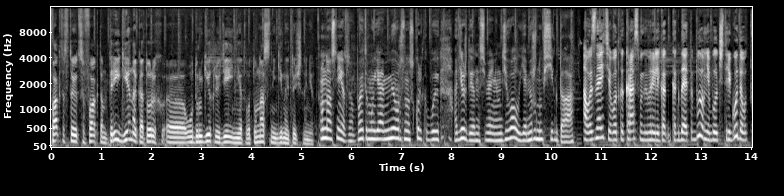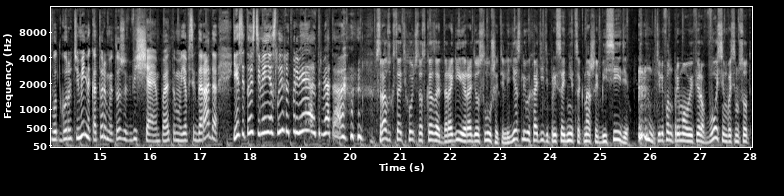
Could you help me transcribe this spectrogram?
факт остается фактом. Три гена, которых э, у других людей нет. Вот у нас с Нигиной точно нет. У нас нет, поэтому я мерзну, сколько бы одежды я на себя не надевала, я мерзну всегда. А вы знаете, вот как раз мы говорили, как, когда это было, мне было 4 года, вот, вот город Тюмень, на который мы тоже вещаем, поэтому я всегда рада. Если кто из Тюмени слышит, привет, ребята! Сразу, кстати, хочется сказать, дорогие радиослушатели, если вы хотите присоединиться к нашей беседе, телефон прямого эфира 8 800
